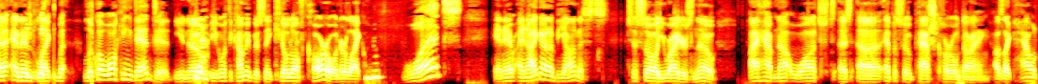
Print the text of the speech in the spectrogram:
uh, and then, like, but look what Walking Dead did. You know, yeah. even with the comic books, they killed off Carl, and they're like, mm-hmm. "What?" And and I gotta be honest, just so all you writers know. I have not watched an uh, episode past Carl dying. I was like, "How?"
